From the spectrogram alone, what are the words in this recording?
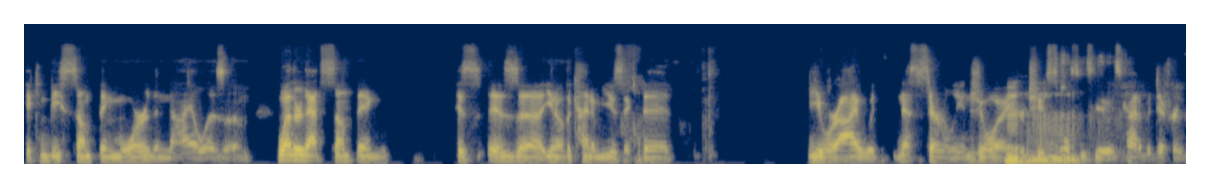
it can be something more than nihilism. Whether that's something is is uh, you know the kind of music that you or I would necessarily enjoy or choose to mm-hmm. listen to is kind of a different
